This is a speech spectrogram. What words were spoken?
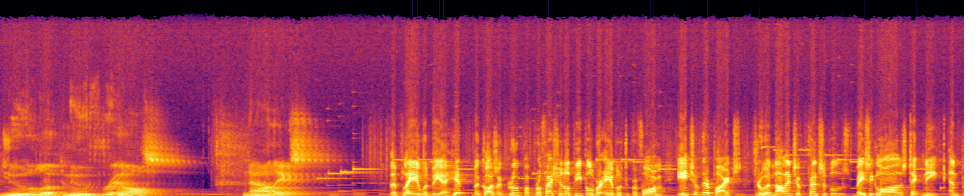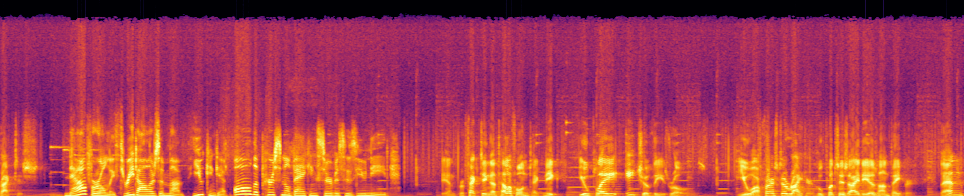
New look, new thrills. Now the ex- The play would be a hit because a group of professional people were able to perform each of their parts through a knowledge of principles, basic laws, technique, and practice. Now, for only $3 a month, you can get all the personal banking services you need. In perfecting a telephone technique, you play each of these roles. You are first a writer who puts his ideas on paper. Then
